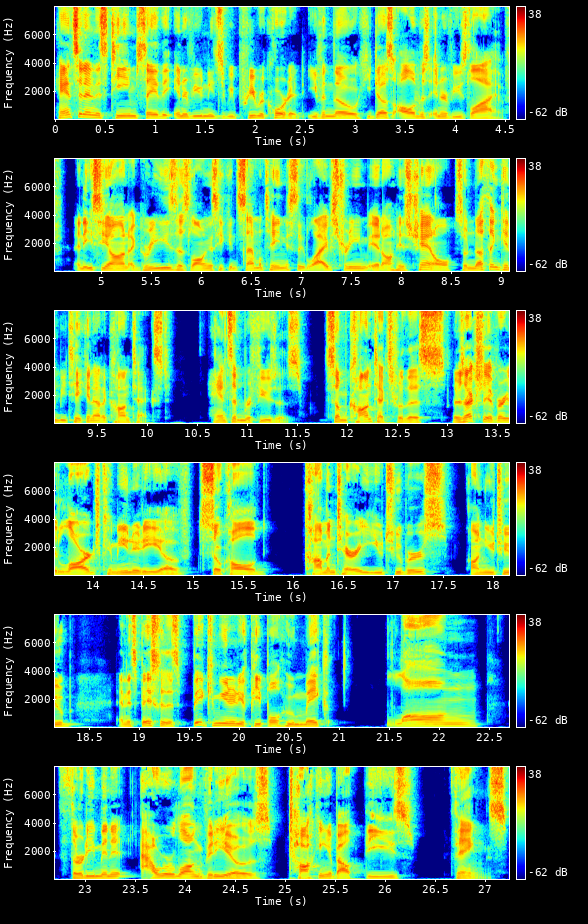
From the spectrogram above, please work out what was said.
Hansen and his team say the interview needs to be pre-recorded, even though he does all of his interviews live. And Onision agrees as long as he can simultaneously live stream it on his channel, so nothing can be taken out of context. Hansen refuses. Some context for this, there's actually a very large community of so-called commentary YouTubers on YouTube, and it's basically this big community of people who make long 30 minute, hour long videos talking about these things.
